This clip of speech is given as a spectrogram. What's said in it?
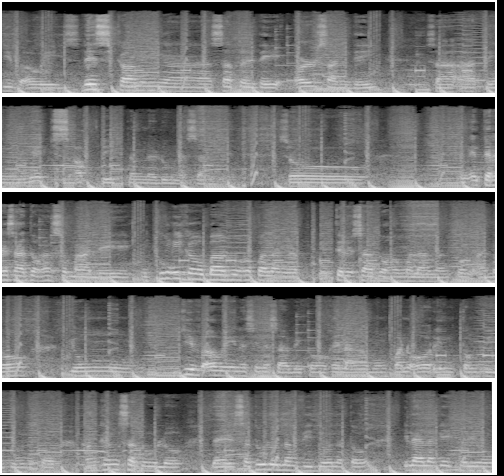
giveaways this coming uh, Saturday or Sunday sa ating next update ng Laluna Sunday. So, kung interesado kang sumali, kung ikaw bago ka pa lang at interesado kang malaman kung ano yung giveaway na sinasabi ko, kailangan mong panoorin tong video na to hanggang sa dulo dahil sa dulo ng video na to, ilalagay ko yung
